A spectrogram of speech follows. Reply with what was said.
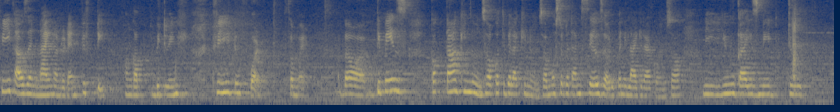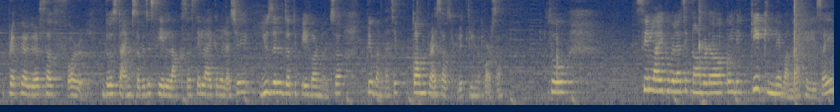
three thousand nine hundred and fifty हङ्ग between three to four somewhere अब डिपेन्ड्स क कहाँ किन्नुहुन्छ कति बेला किन्नुहुन्छ मोस्ट अफ द टाइम सेल्सहरू पनि लागिरहेको हुन्छ। अनि you guys need to prepare yourself for those times जब चाहिँ सेल लाग्छ। सेल लागेको बेला चाहिँ युजली जति पे गर्नुहुन्छ त्योभन्दा चाहिँ कम प्राइस हजुरले तिर्नुपर्छ। सो सेल लागेको बेला चाहिँ कहाँबाट कहिले के किन्ने भन्दाखेरि चाहिँ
